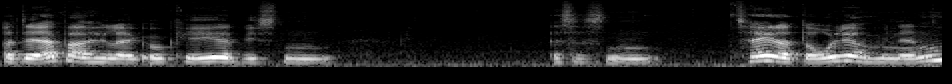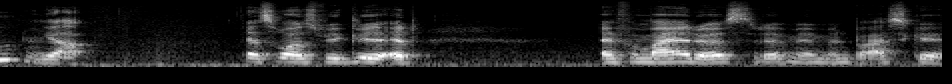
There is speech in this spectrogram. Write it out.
Og det er bare heller ikke okay, at vi sådan, altså sådan, taler dårligt om hinanden. Ja. Jeg tror også virkelig, at, at for mig er det også det der med, at man bare skal...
